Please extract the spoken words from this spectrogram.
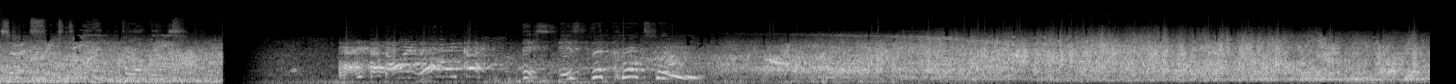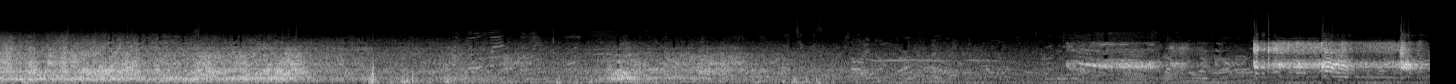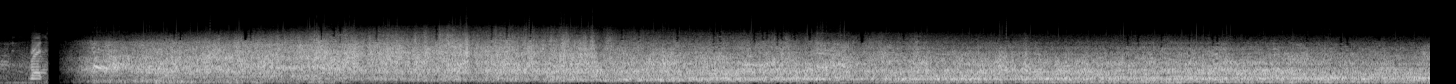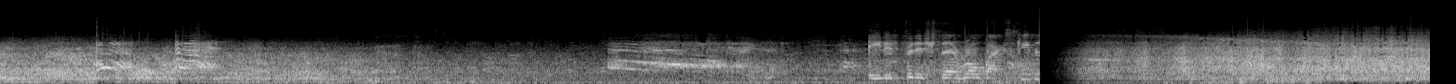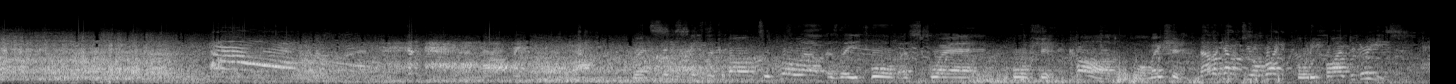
So at 6G they perform these. This is the Enid finished their rollbacks. Keep Red 6 gives the command to roll out as they form a square four-ship card formation. Now look out to your right, 45 degrees.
